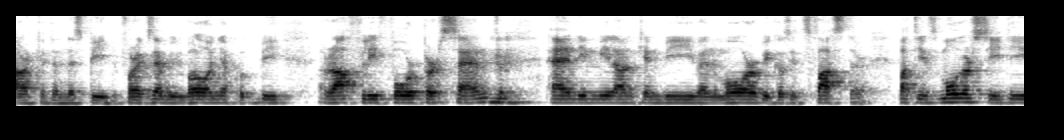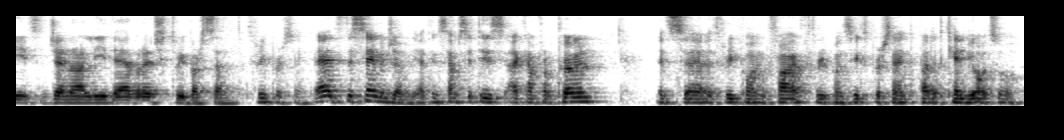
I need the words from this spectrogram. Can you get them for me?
market and the speed. For example, in Bologna could be roughly four percent Mhm. And in Milan can be even more because it's faster. But in smaller city, it's generally the average three percent. Three percent. And It's the same in Germany. I think some cities. I come from Köln. It's uh, 3.5, 3.6 percent, but it can be also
